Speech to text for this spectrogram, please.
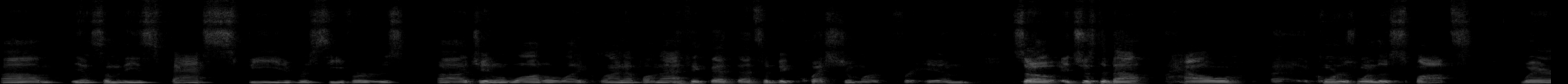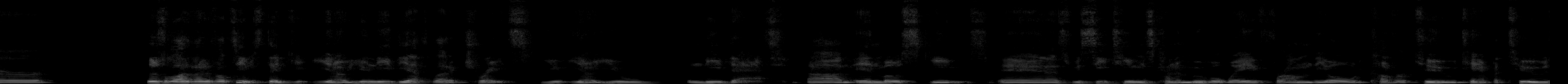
um, you know some of these fast speed receivers, uh, Jaylen Waddle, like line up on that. I think that that's a big question mark for him. So it's just about how uh, corner is one of those spots where there's a lot of NFL teams think you know you need the athletic traits. You you know you need that um, in most schemes. And as we see teams kind of move away from the old cover two Tampa two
